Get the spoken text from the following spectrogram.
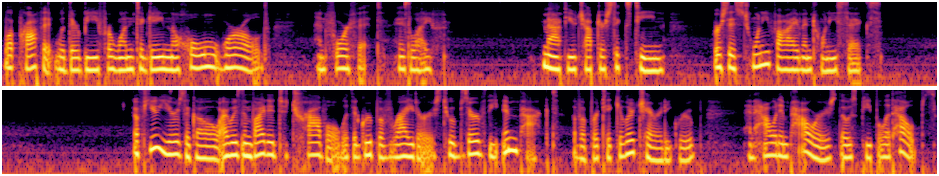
What profit would there be for one to gain the whole world and forfeit his life? Matthew chapter 16, verses 25 and 26. A few years ago, I was invited to travel with a group of writers to observe the impact of a particular charity group and how it empowers those people it helps.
